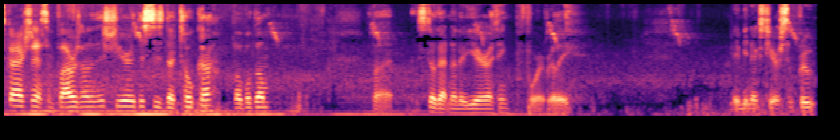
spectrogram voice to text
This guy actually has some flowers on it this year. This is the Toka bubblegum, but still got another year, I think, before it really. Maybe next year, some fruit.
